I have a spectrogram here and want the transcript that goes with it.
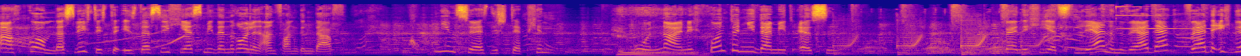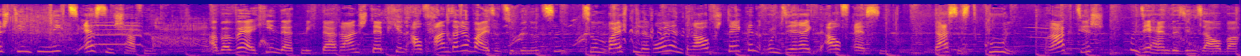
Ach komm, das Wichtigste ist, dass ich jetzt mit den Rollen anfangen darf. Nimm zuerst die Stäbchen. Oh nein, ich konnte nie damit essen. Wenn ich jetzt lernen werde, werde ich bestimmt nichts essen schaffen. Aber wer hindert mich daran, Stäbchen auf andere Weise zu benutzen? Zum Beispiel Rollen draufstecken und direkt aufessen. Das ist cool, praktisch und die Hände sind sauber.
